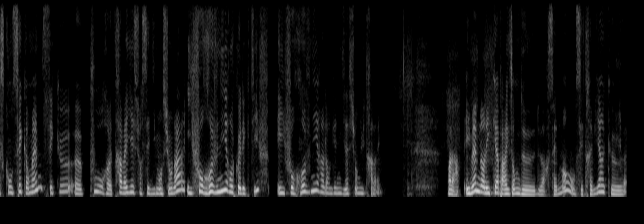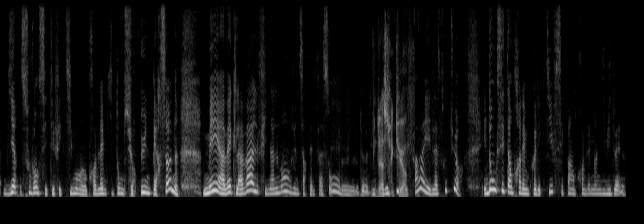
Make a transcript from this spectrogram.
ce qu'on sait quand même, c'est que euh, pour travailler sur ces dimensions-là, il faut revenir au collectif et il faut revenir à l'organisation du travail. Voilà. Et même dans les cas, par exemple, de, harcèlement, on sait très bien que bien souvent c'est effectivement un problème qui tombe sur une personne, mais avec l'aval finalement d'une certaine façon de, de, la structure travail et de la structure. Et donc c'est un problème collectif, c'est pas un problème individuel.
